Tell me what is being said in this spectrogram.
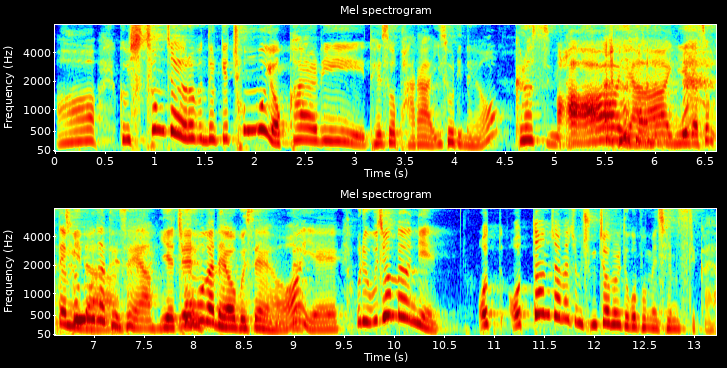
아 그럼 시청자 여러분들께 총무 역할이 돼서 봐라 이 소리네요. 그렇습니다. 아 야 이해가 쏙 됩니다. 총무가 되세요. 예, 총무가 되어 보세요. 네. 예, 우리 우지원 배우님 어, 어떤 점에 좀 중점을 두고 보면 재밌을까요?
